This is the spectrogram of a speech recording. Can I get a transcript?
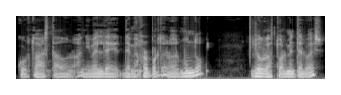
Courtois ha estado a nivel de, mejor portero del mundo. Yo creo que actualmente lo es.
